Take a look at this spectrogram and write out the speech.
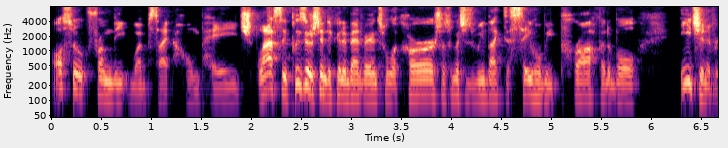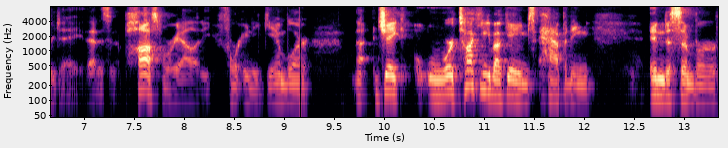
also from the website homepage. Lastly, please understand that good and bad variance will occur. So as much as we'd like to say we'll be profitable each and every day, that is an impossible reality for any gambler. Uh, Jake, we're talking about games happening in December.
